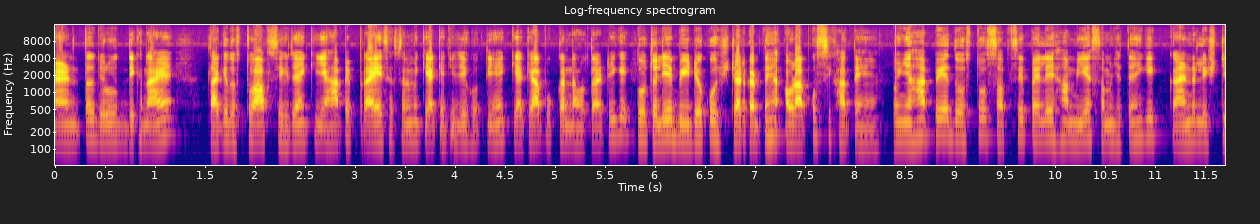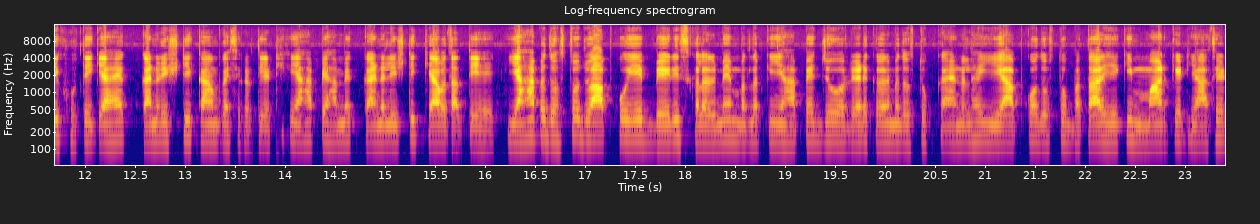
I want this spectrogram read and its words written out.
एंड तक ज़रूर दिखना है। ताकि दोस्तों आप सीख जाएँ कि यहाँ पे प्राइस सेक्शन में क्या क्या चीज़ें होती हैं क्या क्या आपको करना होता है, ठीक है? तो चलिए वीडियो को स्टार्ट करते हैं और आपको सिखाते हैं। तो यहाँ पे दोस्तों सबसे पहले हम ये समझते हैं कि कैंडलिस्टिक होती क्या है, कैंडलिस्टिक काम कैसे करती है, ठीक है? यहाँ पे हमें कैंडलिस्टिक क्या बताती है? यहाँ पे दोस्तों जो आपको ये बेरिस कलर में मतलब कि यहाँ पे जो रेड कलर में दोस्तों कैंडल है, ये आपको दोस्तों बता रही है कि मार्केट यहाँ से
